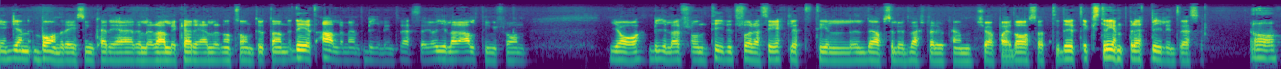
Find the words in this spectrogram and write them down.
egen banracingkarriär eller rallykarriär eller något sånt, utan det är ett allmänt bilintresse. Jag gillar allting från ja, bilar från tidigt förra seklet till det absolut värsta du kan köpa idag. Så det är ett extremt brett bilintresse. Ja,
